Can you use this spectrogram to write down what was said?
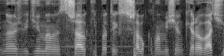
No już widzimy, mamy strzałki, po tych strzałkach mamy się kierować.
